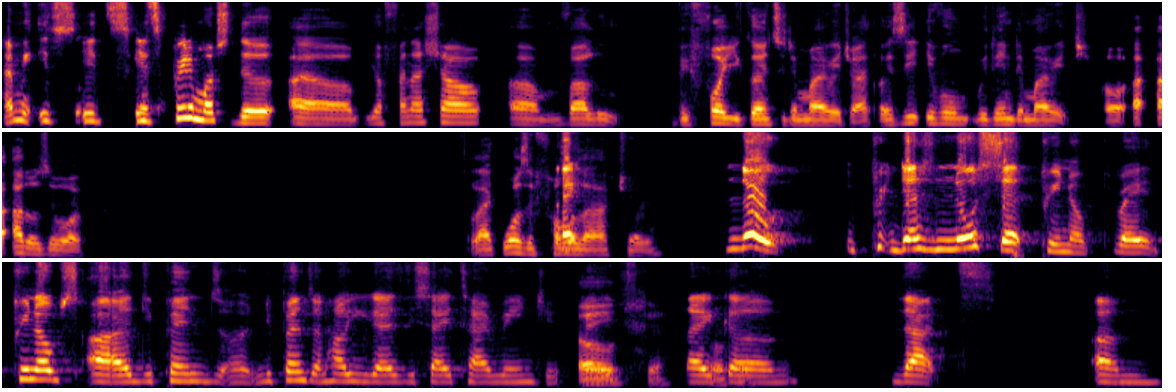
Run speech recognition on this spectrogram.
I mean, it's it's it's pretty much the uh, your financial um value before you go into the marriage, right? Or is it even within the marriage, or how, does it work? Like, what's the formula actually? no, pre- there's no set prenup, right? Prenups are depends on depends on how you guys decide to arrange it, right? Oh, okay. like okay. um that um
